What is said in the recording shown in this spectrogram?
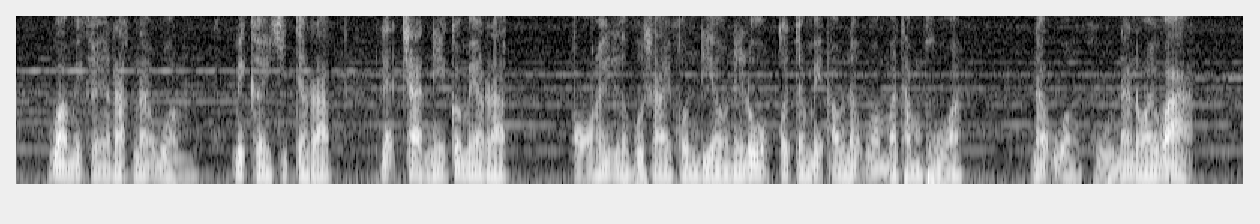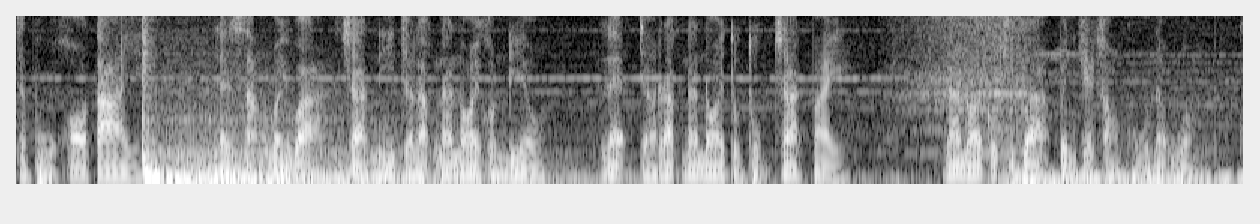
ๆ ว่าไม่เคยรักน้าอ่วม ไม่เคยคิดจะรัก และชาตินี้ก็ไม่รัก ต่อให้เหลือผู้ชายคนเดียวในโลกก็จะไม่เอาน้าอ่วมมาทำผัวน้าอ่วมขู่น้าน้อยว่า จะผูกคอตาย และสั่งไว้ว่าชาตินี้จะรักน้าน้อยคนเดียว และจะรักน้าน้อยทุกๆ ชาติไปน้าน้อยก็คิดว่าเป็นแค่คำขู่น้าอ่วม ค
